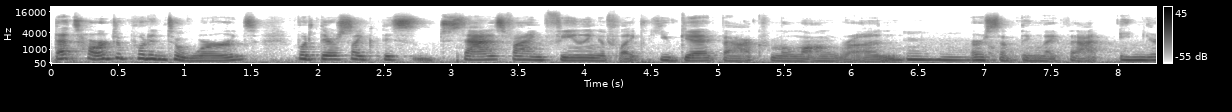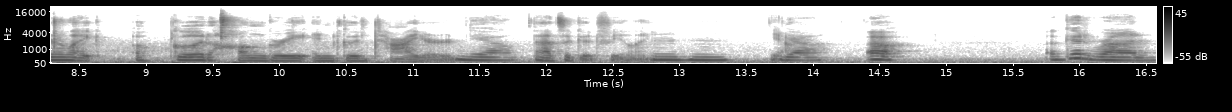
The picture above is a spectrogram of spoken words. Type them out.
that's hard to put into words, but there's like this satisfying feeling of like you get back from a long run Mm-hmm. or something like that, and you're like a good hungry and good tired. Yeah. That's a good feeling. Mm-hmm. Yeah. Yeah. Oh, a good run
